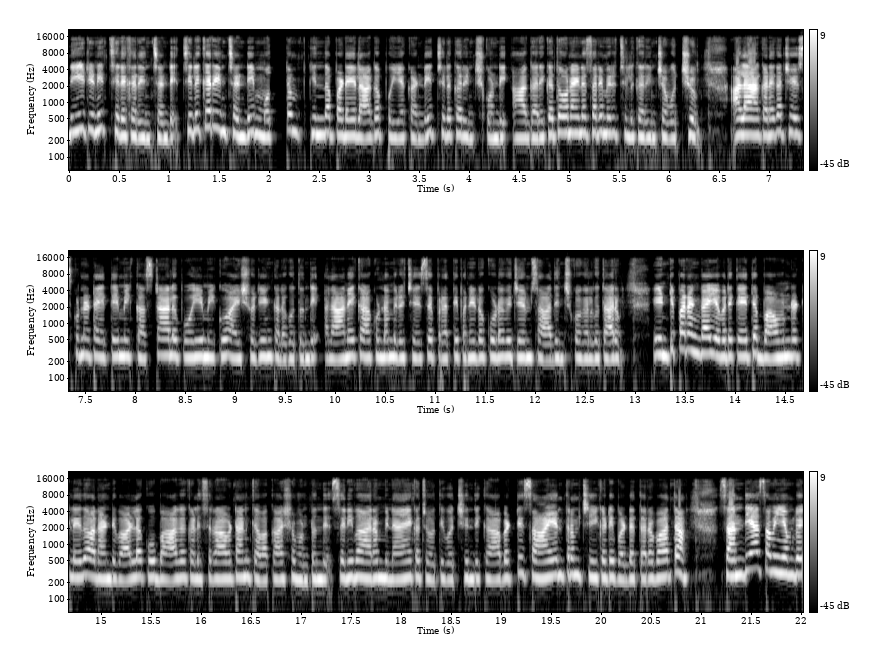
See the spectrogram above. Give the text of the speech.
నీటిని చిలకరించండి. చిలకరించండి మొత్తం కింద పడేలాగా పొయ్యకండి చిలకరించుకోండి. ఆ గరికతోనైనా సరే మీరు చిలకరించవచ్చు. అలా కనుక చేసుకున్నట్టయితే మీ కష్టాలు పోయి మీకు ఐశ్వర్యం కలుగుతుంది. అలానే కాకుండా మీరు చేసే ప్రతి పనిలో కూడా విజయం సాధించుకోగలుగుతారు. ఇంటి పరంగా ఎవరికైతే బాగుండట్లేదో అలాంటి వాళ్ళకు బాగా కలిసి రావడానికి అవకాశం ఉంటుంది. శనివారం వినాయక చవితి వచ్చింది కాబట్టి సాయంత్రం చీకటి పడ్డ తర్వాత సంధ్యా సమయంలో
